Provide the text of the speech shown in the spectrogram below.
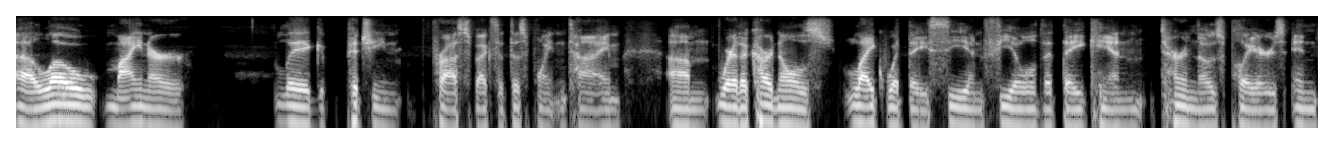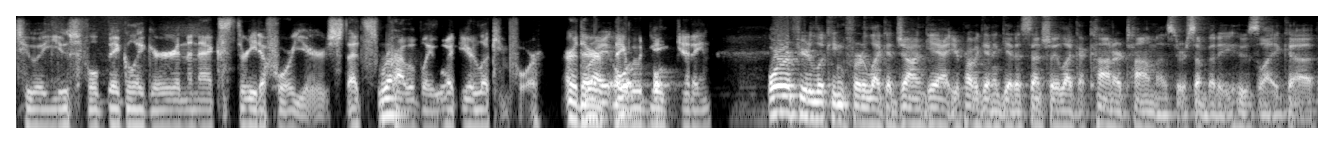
uh, low minor league pitching prospects at this point in time um, where the Cardinals like what they see and feel that they can turn those players into a useful big leaguer in the next three to four years. That's right. probably what you're looking for, or right. they or, would be getting. or if you're looking for like a John Gant, you're probably going to get essentially like a Connor Thomas or somebody who's like a,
